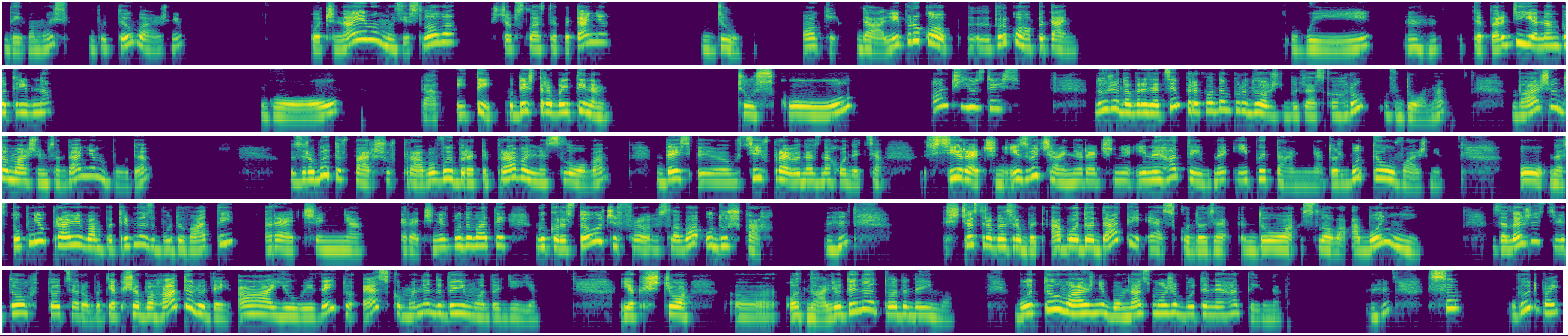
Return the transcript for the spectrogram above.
Дивимось, будьте уважні. Починаємо ми зі слова, щоб скласти питання do. Окей. Далі про кого, про кого питаємо? We. Угу. Тепер дія нам потрібна. Go. Так, йти. Куди ж треба йти нам? To school on Tuesdays. Дуже добре за цим перекладом продовжіть, будь ласка, гру вдома. Вашим домашнім завданням буде зробити впершу вправо, вибрати правильне слово. Десь е, в цій вправі у нас знаходяться всі речення, і звичайне речення, і негативне, і питання. Тож будьте уважні. У наступній вправі вам потрібно збудувати речення. Речення збудувати, використовуючи слова у дужках. Угу. Що треба зробити? Або додати еску до, до слова, або ні. В залежності від того, хто це робить. Якщо багато людей, а, you і they, то еску ми не додаємо до дії. Якщо е, одна людина, то додаємо. Будьте уважні, бо в нас може бути негативне. Мгм. So, goodbye.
